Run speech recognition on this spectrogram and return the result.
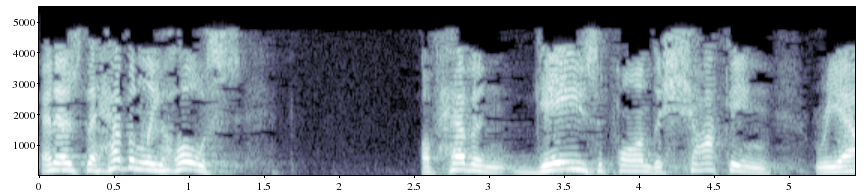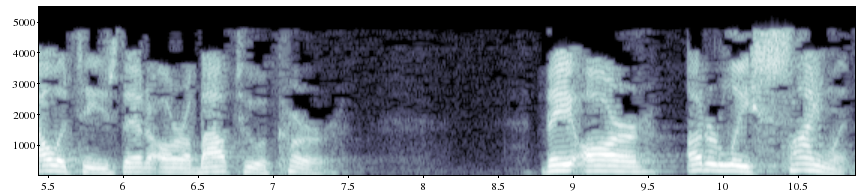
And as the heavenly hosts of heaven gaze upon the shocking realities that are about to occur, they are utterly silent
